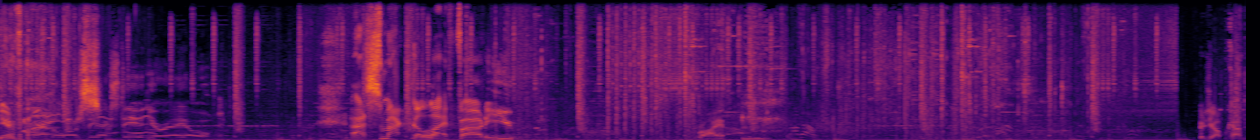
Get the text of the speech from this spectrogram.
You're The fine. RCXD in your AO. I smack the life out of you. Right. Good job, Cap.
